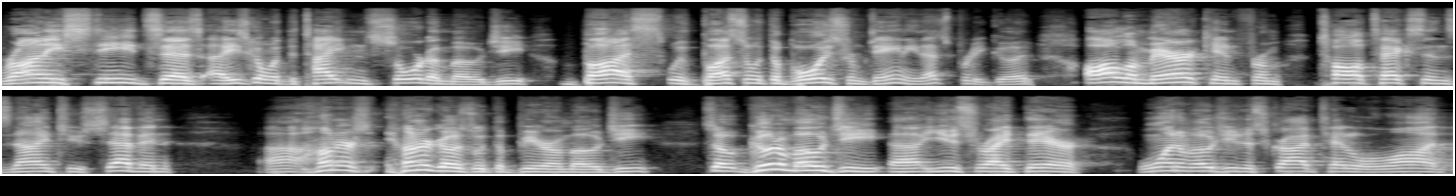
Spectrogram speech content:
Ronnie Steed says uh, he's going with the Titan sword emoji. Bus with busing with the boys from Danny. That's pretty good. All American from Tall Texans 927. Uh, Hunter's, Hunter goes with the beer emoji. So good emoji uh, use right there. One emoji described Taylor Lewan.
